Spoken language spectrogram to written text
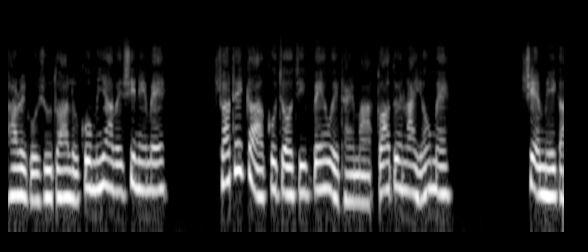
ဖားတွေကိုယူသွားလို့ကိုမရပဲရှိနေမယ်ရွာထိတ်ကကိုကြော်ကြီးပဲဝယ်ထိုင်မှသွားသွင်းလိုက်ရုံပဲရှင်အမေက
